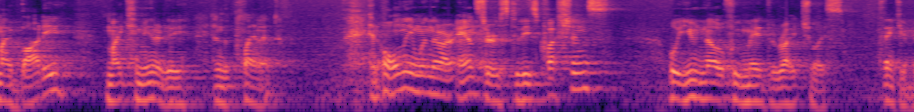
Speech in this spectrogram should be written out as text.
my body, my community, and the planet? And only when there are answers to these questions will you know if we made the right choice. Thank you.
